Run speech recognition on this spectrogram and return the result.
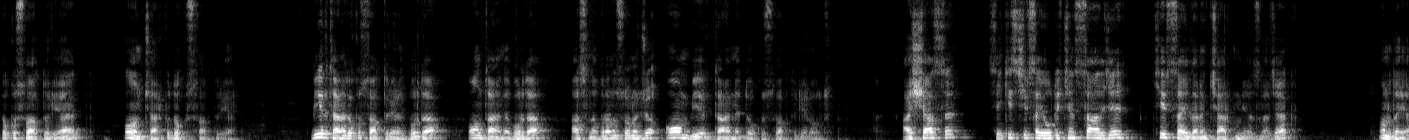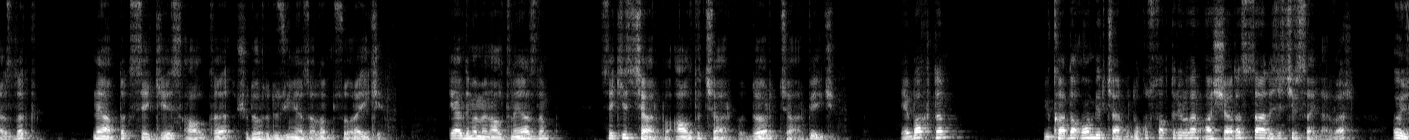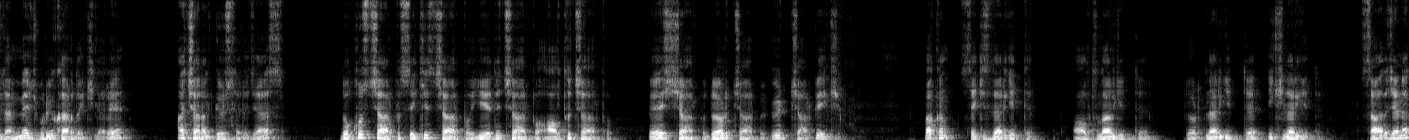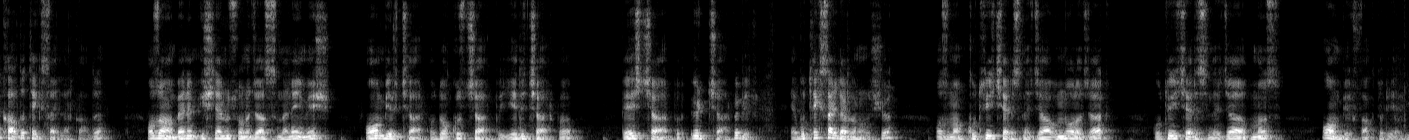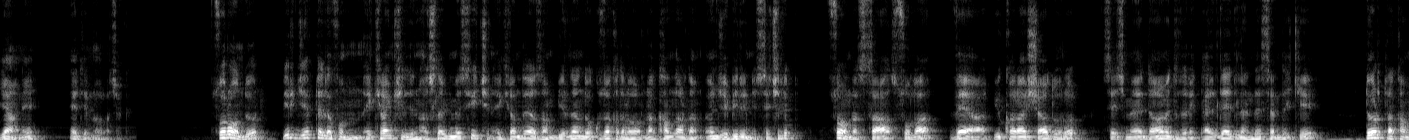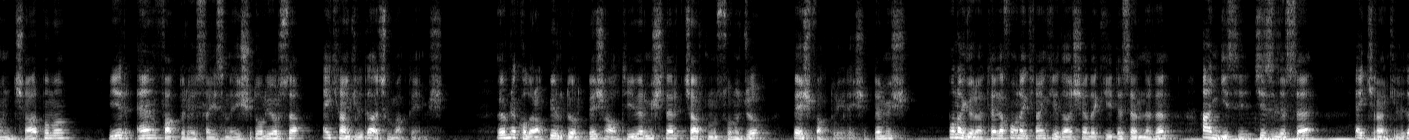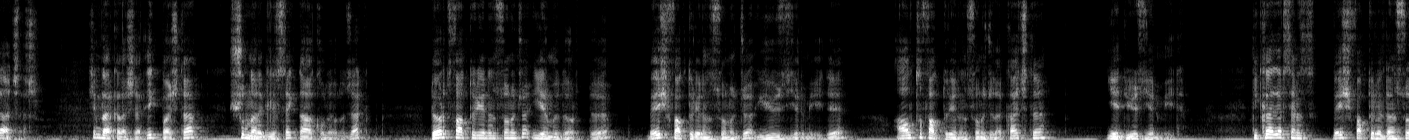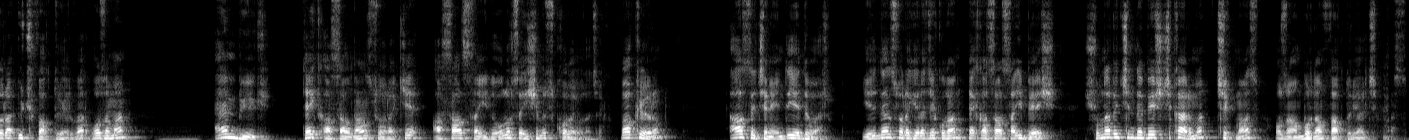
9 faktöriyel 10 çarpı 9 faktöriyel. Bir tane 9 faktöriyel burada. 10 tane de burada. Aslında buranın sonucu 11 tane 9 faktöriyel oldu. Aşağısı 8 çift sayı olduğu için sadece çift sayıların çarpımı yazılacak. Onu da yazdık. Ne yaptık? 8, 6. Şu 4'ü düzgün yazalım. Sonra 2. Geldim hemen altına yazdım. 8 çarpı 6 çarpı 4 çarpı 2. E baktım. Yukarıda 11 çarpı 9 faktöriyel var. Aşağıda sadece çift sayılar var. O yüzden mecbur yukarıdakileri açarak göstereceğiz. 9 çarpı 8 çarpı 7 çarpı 6 çarpı 5 çarpı 4 çarpı 3 çarpı 2. Bakın 8'ler gitti. 6'lar gitti. 4'ler gitti. 2'ler gitti. Sadece ne kaldı? Tek sayılar kaldı. O zaman benim işlemin sonucu aslında neymiş? 11 çarpı 9 çarpı 7 çarpı 5 çarpı 3 çarpı 1. E bu tek sayılardan oluşuyor. O zaman kutu içerisinde cevabım ne olacak? Kutu içerisinde cevabımız 11 faktöriyel yani Edirne olacak. Soru 14. Bir cep telefonunun ekran kilidinin açılabilmesi için ekranda yazan 1'den 9'a kadar olan rakamlardan önce birini seçilip sonra sağa, sola veya yukarı aşağı doğru seçmeye devam edilerek elde edilen desendeki 4 rakamın çarpımı bir n faktöriyel sayısına eşit oluyorsa ekran kilidi açılmaktaymış. Örnek olarak 1, 4, 5, 6'yı vermişler. Çarpımın sonucu 5 faktöriyel eşitlemiş. Buna göre telefon ekran kilidi aşağıdaki desenlerden hangisi çizilirse ekran kilidi açılır. Şimdi arkadaşlar ilk başta şunları bilirsek daha kolay olacak. 4 faktöriyelin sonucu 24'tü. 5 faktöriyelin sonucu 120 idi. 6 faktöriyelin sonucu da kaçtı? 720 idi. Dikkat ederseniz 5 faktöriyelden sonra 3 faktöriyel var. O zaman en büyük tek asaldan sonraki asal sayıda olursa işimiz kolay olacak. Bakıyorum. A seçeneğinde 7 var. 7'den sonra gelecek olan tek asal sayı 5. Şunların içinde 5 çıkar mı? Çıkmaz. O zaman buradan faktöriyel çıkmaz.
